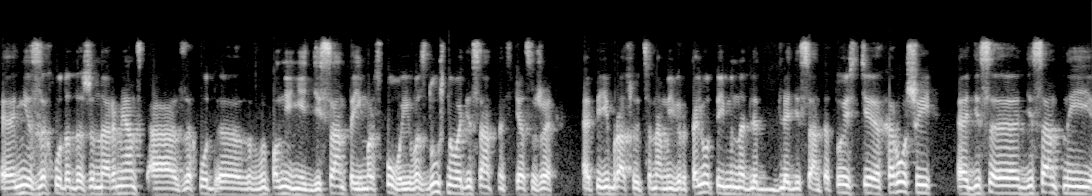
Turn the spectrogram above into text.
э, не с захода даже на Армянск, а заход, выполнение десанта и морского, и воздушного десанта. Сейчас уже перебрасываются нам и вертолеты именно для, для десанта. То есть хороший десантный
